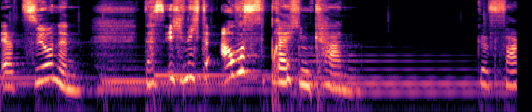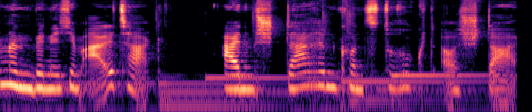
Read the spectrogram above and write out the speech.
erzürnen, dass ich nicht ausbrechen kann. Gefangen bin ich im Alltag, einem starren Konstrukt aus Stahl.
